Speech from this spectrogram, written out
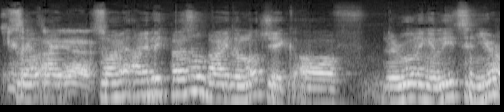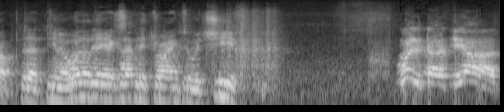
So, I, so I'm, I'm a bit puzzled by the logic of the ruling elites in Europe. That you know, what are they exactly trying to achieve? Well, they are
